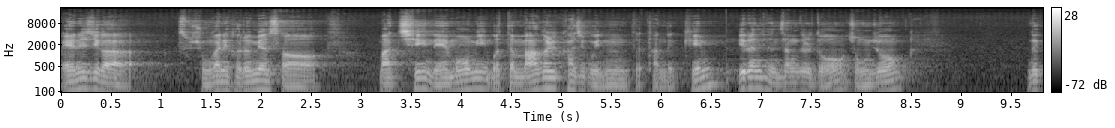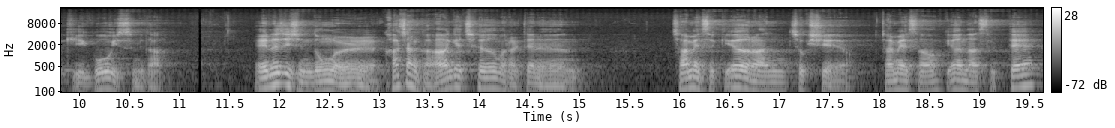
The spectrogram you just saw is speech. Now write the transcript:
에너지가 중간에 흐르면서 마치 내 몸이 어떤 막을 가지고 있는 듯한 느낌. 이런 현상들도 종종 느끼고 있습니다. 에너지 진동을 가장 강하게 체험을 할 때는 잠에서 깨어난 즉시예요. 잠에서 깨어났을 때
